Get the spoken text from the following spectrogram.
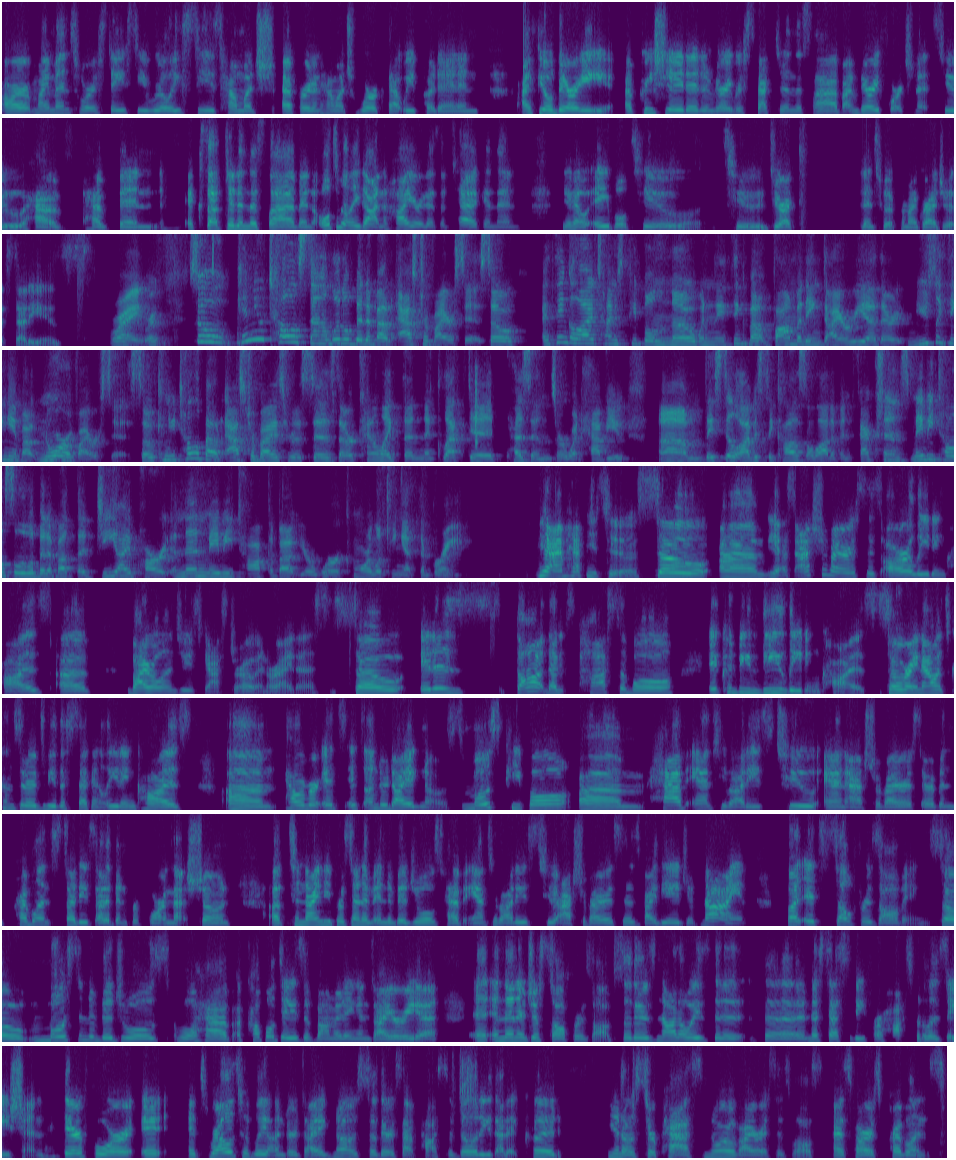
our my mentor Stacy really sees how much effort and how much work that we put in and I feel very appreciated and very respected in this lab. I'm very fortunate to have have been accepted in this lab and ultimately gotten hired as a tech and then you know able to to direct into it for my graduate studies. Right, right. So, can you tell us then a little bit about astroviruses? So, I think a lot of times people know when they think about vomiting, diarrhea, they're usually thinking about noroviruses. So, can you tell about astroviruses that are kind of like the neglected cousins or what have you? Um, they still obviously cause a lot of infections. Maybe tell us a little bit about the GI part and then maybe talk about your work more looking at the brain. Yeah, I'm happy to. So, um, yes, astroviruses are a leading cause of viral induced gastroenteritis. So it is thought that it's possible it could be the leading cause. So right now it's considered to be the second leading cause. Um, however, it's it's underdiagnosed. Most people um, have antibodies to an astrovirus. There have been prevalent studies that have been performed that shown up to 90% of individuals have antibodies to astroviruses by the age of nine but it's self-resolving. So most individuals will have a couple days of vomiting and diarrhea, and, and, then it just self-resolves. So there's not always the, the necessity for hospitalization. Therefore, it it's relatively underdiagnosed. So there's that possibility that it could, you know, surpass norovirus as well as, as far as prevalence.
